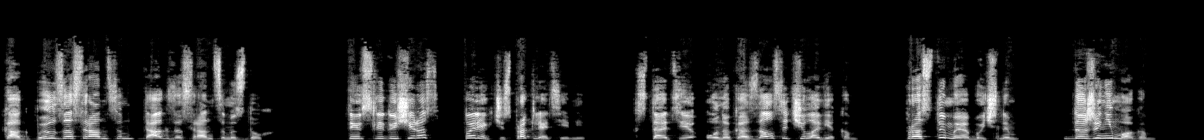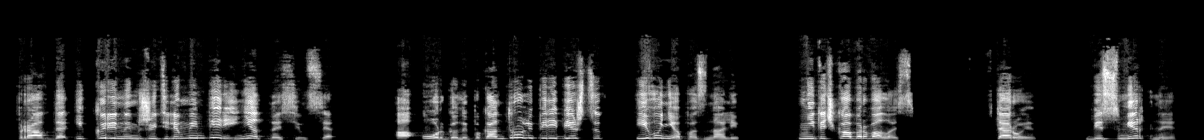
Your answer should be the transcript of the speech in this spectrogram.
Как был засранцем, так засранцем и сдох. Ты в следующий раз полегче с проклятиями. Кстати, он оказался человеком. Простым и обычным. Даже не магом. Правда, и к коренным жителям империи не относился. А органы по контролю перебежцев его не опознали. Ниточка оборвалась. Второе. Бессмертные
